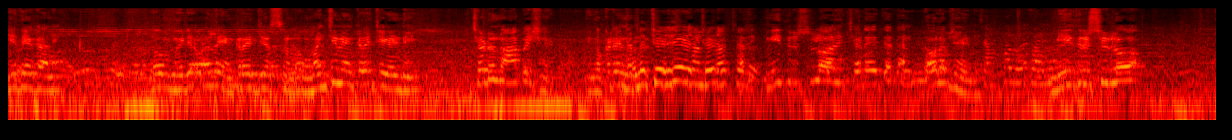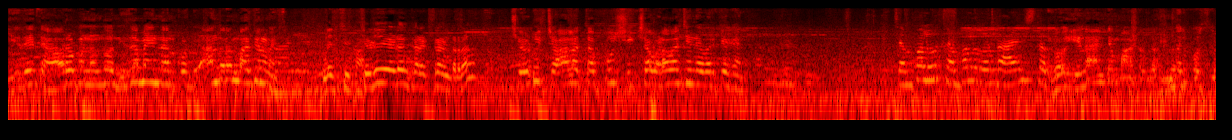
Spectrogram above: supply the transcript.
ఇదే కానీ. నువ్వు మీడియా వాళ్ళు ఎంకరేజ్ చేస్తున్నావు మంచిని ఎంకరేజ్ చేయండి. చెడును ఆపేసేయండి. ఇది మీ దృష్టిలో అది చెడు అయితే దాన్ని డెవలప్ చేయండి. మీ దృష్టిలో ఏదైతే ఆరోపణ ఉందో నిజమైంది అనుకోండి అందరం చె- చెడు చేయడం కరెక్ట్ అంటారా? చెడు చాలా తప్పు శిక్ష పడవలసింది ఎవరికే కానీ. చెంపలు చెంపలు రెండు ఆయిస్తారు ఇలాంటి మాటలు అందరికీ వస్తే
